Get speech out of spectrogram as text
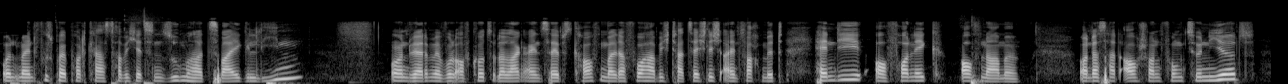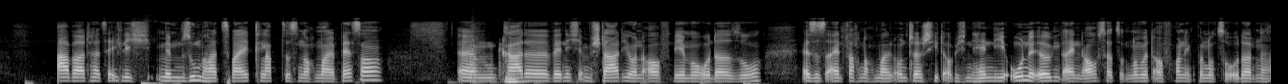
und meinen Fußball Podcast habe ich jetzt einen Zoom H2 geliehen und werde mir wohl auf kurz oder lang einen selbst kaufen, weil davor habe ich tatsächlich einfach mit Handy auf Phonic Aufnahme und das hat auch schon funktioniert. Aber tatsächlich mit dem Zoom H2 klappt es nochmal besser. Ähm, Gerade wenn ich im Stadion aufnehme oder so, es ist einfach nochmal ein Unterschied, ob ich ein Handy ohne irgendeinen Aufsatz und nur mit Auphonic benutze oder ein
